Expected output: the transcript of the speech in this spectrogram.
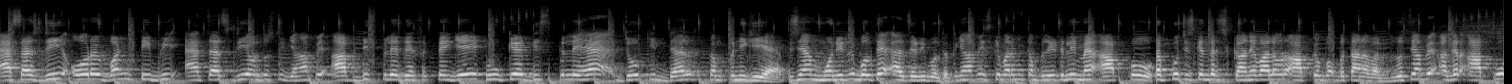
एस एस डी और वन टीबी एस और दोस्तों यहाँ पे आप डिस्प्ले देख सकते हैं, ये टू डिस्प्ले है जो कि डेल कंपनी की है। जिसे हम मॉनिटर बोलते हैं एलसीडी बोलते हैं। तो यहाँ पे इसके बारे में कंप्लीटली मैं आपको सब कुछ इसके अंदर सिखाने वाला और आपको बताने वाला तो दोस्तों यहाँ पे अगर आपको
